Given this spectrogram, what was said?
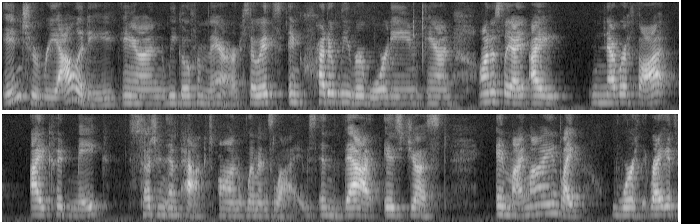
into reality and we go from there so it's incredibly rewarding and honestly i, I never thought i could make such an impact on women's lives and that is just in my mind like worth it right it's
